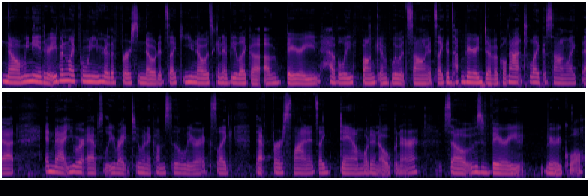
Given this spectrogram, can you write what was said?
No, me neither. Even like from when you hear the first note, it's like you know it's gonna be like a, a very heavily funk influenced song. It's like it's very difficult not to like a song like that. And Matt, you were absolutely right too when it comes to the lyrics. Like that first line, it's like, damn, what an opener. So it was very, very cool.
